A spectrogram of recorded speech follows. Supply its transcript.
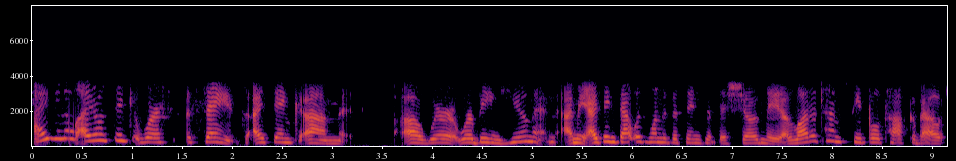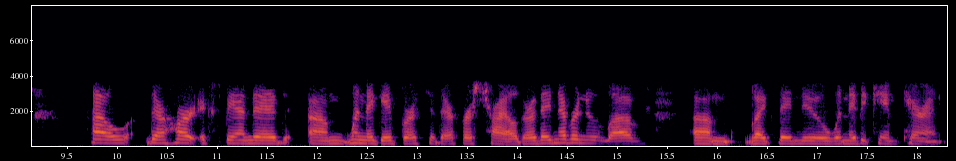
I, you know, I don't think we're saints. I think um, uh, we're we're being human. I mean, I think that was one of the things that this showed me. A lot of times people talk about how their heart expanded um, when they gave birth to their first child, or they never knew love um, like they knew when they became parents.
